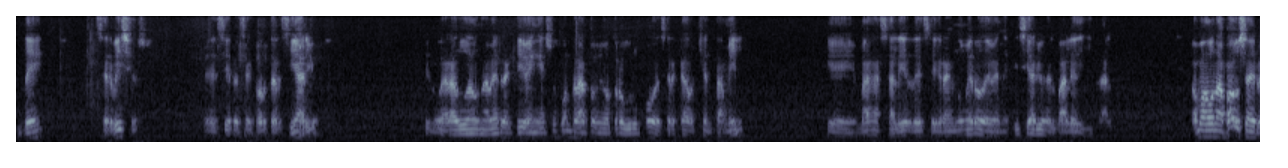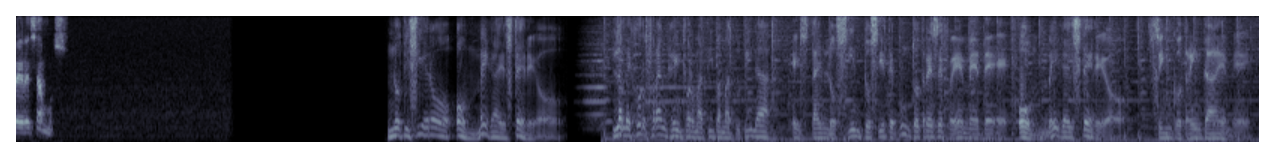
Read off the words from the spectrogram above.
de servicios, es decir, el sector terciario. Sin lugar a duda, una vez reactiven esos contratos, hay otro grupo de cerca de 80 mil que van a salir de ese gran número de beneficiarios del Vale Digital. Vamos a una pausa y regresamos. Noticiero Omega Estéreo. La mejor franja informativa matutina está en los 107.3 FM de Omega Estéreo, 530 AM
